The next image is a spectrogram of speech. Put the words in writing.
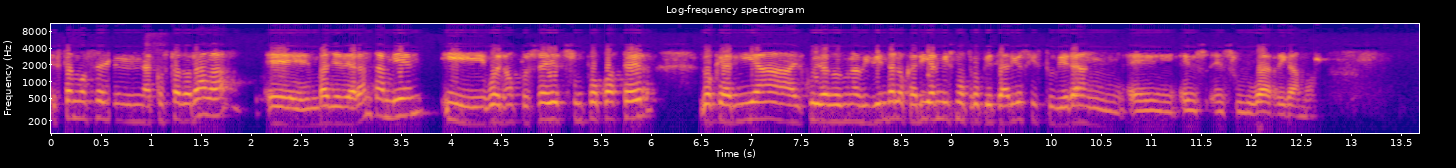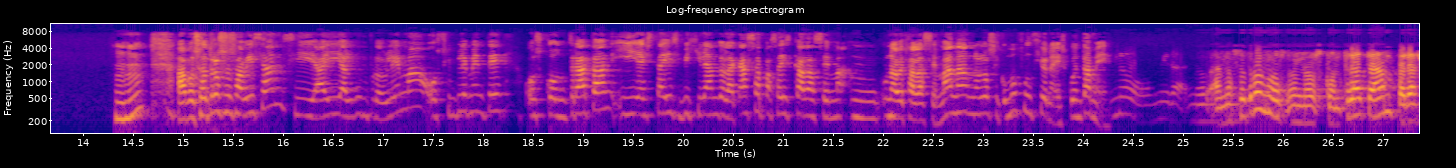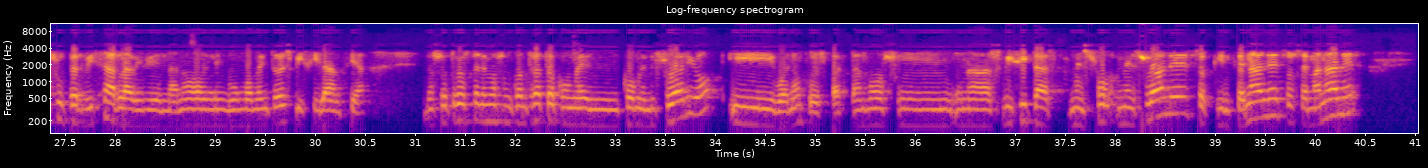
Estamos en la Costa Dorada, en Valle de Arán también, y bueno, pues es un poco hacer lo que haría el cuidado de una vivienda, lo que haría el mismo propietario si estuvieran en su lugar, digamos. ¿A vosotros os avisan si hay algún problema o simplemente os contratan y estáis vigilando la casa, pasáis cada semana, mm, una vez a la semana? No lo sé, ¿cómo funcionáis? Cuéntame. No, mira, a nosotros nos, nos, contratan para supervisar la vivienda, no en ningún momento es vigilancia. Nosotros tenemos un contrato con el, con el usuario y, bueno, pues pactamos unas visitas mensuales o quincenales o semanales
